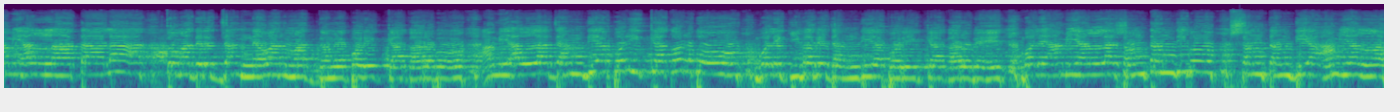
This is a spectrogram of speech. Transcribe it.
আমি আল্লাহ তোমাদের জান নেওয়ার মাধ্যমে পরীক্ষা করব। আমি আল্লাহ জান দিয়া পরীক্ষা করব। বলে, কীভাবে জান দিয়া পরীক্ষা করবে? বলে, আমি আল্লাহ সন্তান দিব, সন্তান দিয়া আমি আল্লাহ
